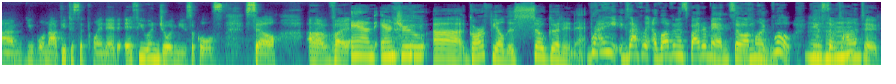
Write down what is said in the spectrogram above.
Um, you will not be disappointed if you enjoy musicals. So, uh, but and Andrew uh, Garfield is so good in it. Right, exactly. I love him in Spider Man. So I'm like, whoa, he's mm-hmm. so talented.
